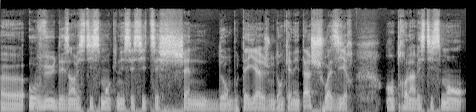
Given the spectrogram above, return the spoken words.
euh, au vu des investissements que nécessitent ces chaînes d'embouteillage ou d'encanettage, choisir entre l'investissement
